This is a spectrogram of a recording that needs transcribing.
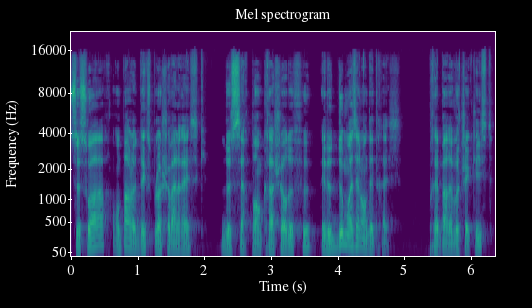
Ce soir, on parle d'exploits chevaleresques, de serpents cracheurs de feu et de demoiselles en détresse. Préparez vos checklists,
